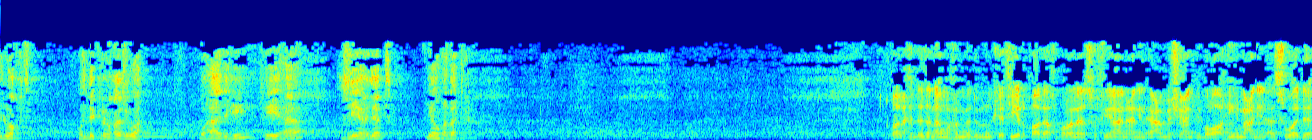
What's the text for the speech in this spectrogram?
الوقت وذكر الغزوة وهذه فيها زيادة يوم بدر. قال حدثنا محمد بن كثير قال أخبرنا سفيان عن الأعمش عن إبراهيم عن الأسود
